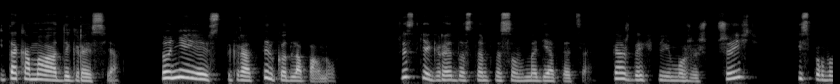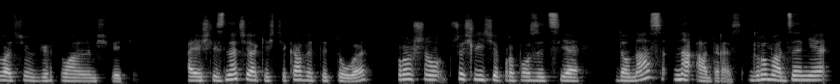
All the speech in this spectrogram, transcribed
I taka mała dygresja. To nie jest gra tylko dla panów. Wszystkie gry dostępne są w mediatece. W każdej chwili możesz przyjść i spróbować się w wirtualnym świecie. A jeśli znacie jakieś ciekawe tytuły, proszę prześlijcie propozycje do nas na adres gromadzenie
